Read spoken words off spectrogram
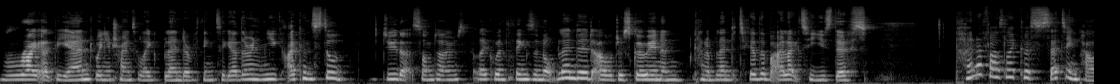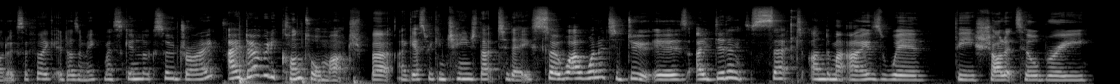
right at the end when you're trying to like blend everything together and you I can still do that sometimes. Like when things are not blended, I will just go in and kind of blend it together, but I like to use this kind of as like a setting powder because I feel like it doesn't make my skin look so dry. I don't really contour much, but I guess we can change that today. So what I wanted to do is I didn't set under my eyes with the Charlotte Tilbury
